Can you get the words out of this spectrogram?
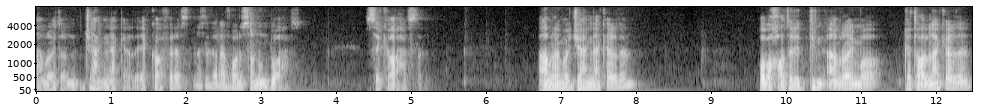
امرایتان جنگ نکرده یک کافر است مثل در افغانستان اون دو هست سکا هستن. امرای ما جنگ نکردن و به خاطر دین امرای ما قتال نکردن.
